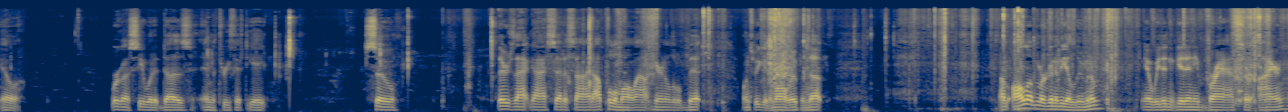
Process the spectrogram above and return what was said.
you know, we're going to see what it does in the 358. So, there's that guy set aside. I'll pull them all out here in a little bit once we get them all opened up. Um, all of them are going to be aluminum. You know, we didn't get any brass or iron.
